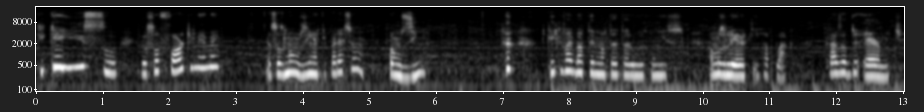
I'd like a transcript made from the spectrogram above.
Que que é isso? Eu sou forte mesmo, hein? Essas mãozinhas aqui parecem um pãozinho. Quem que vai bater numa tartaruga com isso? Vamos ler aqui a placa. Casa de Hermit.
